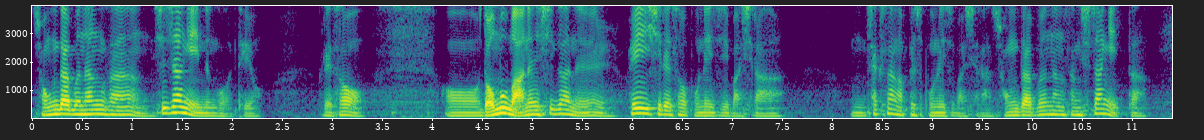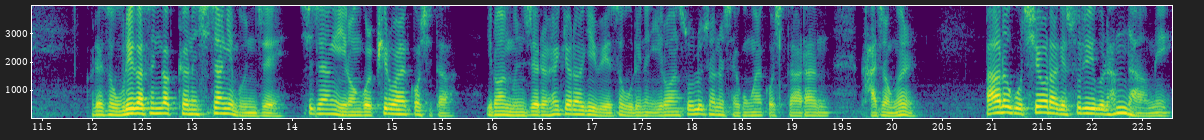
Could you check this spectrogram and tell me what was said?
정답은 항상 시장에 있는 것 같아요. 그래서 어, 너무 많은 시간을 회의실에서 보내지 마시라. 음, 책상 앞에서 보내지 마시라. 정답은 항상 시장에 있다. 그래서 우리가 생각하는 시장의 문제, 시장에 이런 걸 필요할 것이다. 이러한 문제를 해결하기 위해서 우리는 이러한 솔루션을 제공할 것이다. 라는 가정을 빠르고 치열하게 수립을 한 다음에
